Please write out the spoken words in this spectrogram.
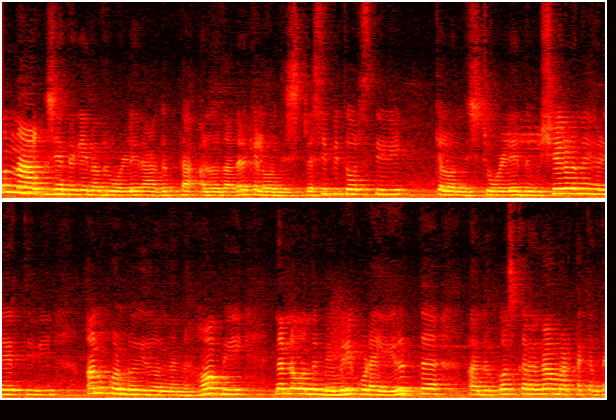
ಒಂದು ನಾಲ್ಕು ಜನರಿಗೆ ಏನಾದರೂ ಒಳ್ಳೇದಾಗುತ್ತಾ ಅನ್ನೋದಾದರೆ ಕೆಲವೊಂದಿಷ್ಟು ರೆಸಿಪಿ ತೋರಿಸ್ತೀವಿ, ಕೆಲವೊಂದಿಷ್ಟು ಒಳ್ಳೆಯದು ವಿಷಯಗಳನ್ನು ಹೇಳಿರ್ತೀವಿ. ಅಂದ್ಕೊಂಡು ಇದು ನನ್ನ ಹಾಬಿ ನನ್ನ ಒಂದು ಮೆಮರಿ ಕೂಡ ಇರುತ್ತೆ ಅನ್ನೋಕ್ಕೋಸ್ಕರ ನಾ ಮಾಡ್ತಕ್ಕಂಥ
